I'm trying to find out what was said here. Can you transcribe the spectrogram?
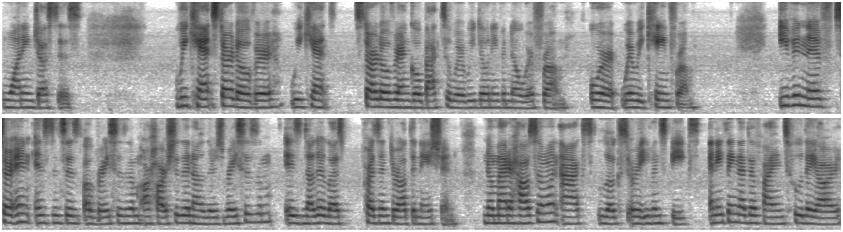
wanting justice. We can't start over. We can't start over and go back to where we don't even know we're from or where we came from. Even if certain instances of racism are harsher than others, racism is nonetheless present throughout the nation. No matter how someone acts, looks, or even speaks, anything that defines who they are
